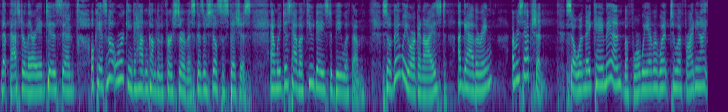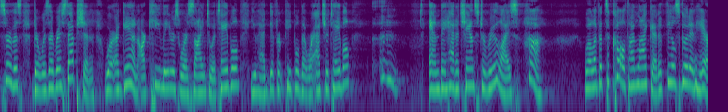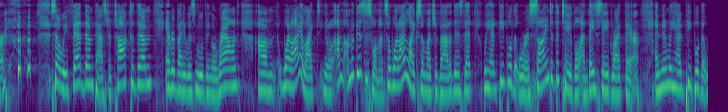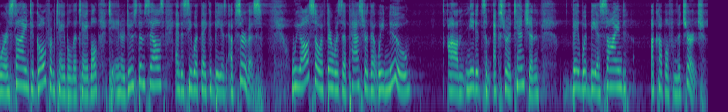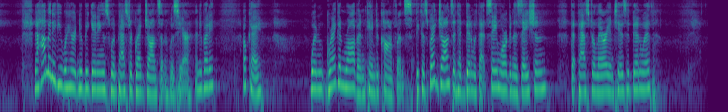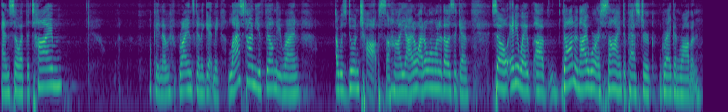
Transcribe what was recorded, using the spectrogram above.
that Pastor Larry and Tiz said, okay, it's not working to have them come to the first service because they're still suspicious. And we just have a few days to be with them. So then we organized a gathering, a reception. So when they came in, before we ever went to a Friday night service, there was a reception where again, our key leaders were assigned to a table. You had different people that were at your table. And they had a chance to realize, huh, well, if it's a cult, I like it. It feels good in here. so we fed them. Pastor talked to them. Everybody was moving around. Um, what I liked, you know, I'm, I'm a businesswoman. So what I liked so much about it is that we had people that were assigned to the table and they stayed right there. And then we had people that were assigned to go from table to table to introduce themselves and to see what they could be of service. We also, if there was a pastor that we knew um, needed some extra attention, they would be assigned a couple from the church. Now, how many of you were here at New Beginnings when Pastor Greg Johnson was here? Anybody? Okay. When Greg and Robin came to conference, because Greg Johnson had been with that same organization that Pastor Larry and Tiz had been with. And so at the time, okay, now Ryan's going to get me. Last time you filmed me, Ryan, I was doing chops. Uh huh. Yeah, I don't. I don't want one of those again. So anyway, uh, Don and I were assigned to Pastor Greg and Robin.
